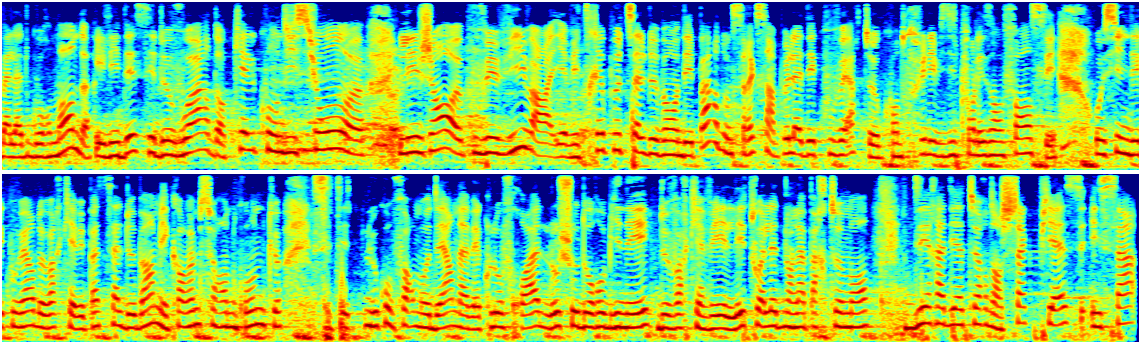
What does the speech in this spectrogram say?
balades gourmandes. Et l'idée, c'est de voir dans quelles conditions euh, les gens euh, pouvaient vivre. Il y avait très peu de salles de bain au départ, donc c'est vrai que c'est un peu la découverte quand on fait les visites pour les enfants. C'est aussi une découverte de voir qu'il n'y avait pas de salle de bain, mais quand même se rendre compte que c'était le confort moderne avec l'eau froide, l'eau chaude au robinet, de voir qu'il y avait les toilettes dans l'appartement, des radiateurs dans chaque pièce. Et ça,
